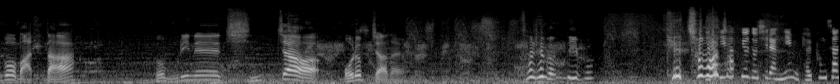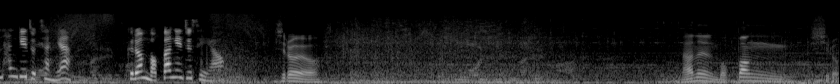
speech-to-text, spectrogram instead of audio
리버 맞다. 그럼 우리는 진짜 어렵지 않아요. 설레방 리버 개쳐맞아. 이 학교 도시락님 별풍선 한 개 좋잖냐? 그럼 먹방 해주세요. 싫어요. 나는 먹방 싫어.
